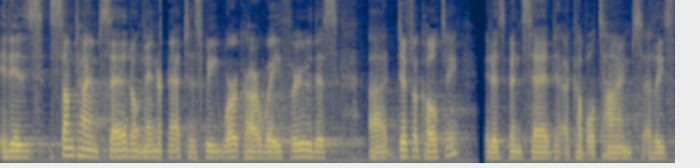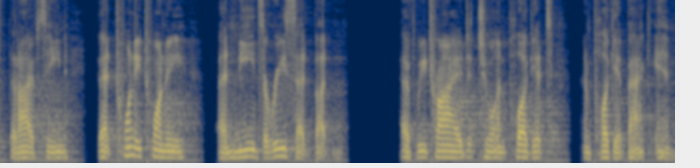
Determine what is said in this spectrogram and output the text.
It is sometimes said on the internet as we work our way through this uh, difficulty it has been said a couple times, at least that I've seen, that 2020 uh, needs a reset button. Have we tried to unplug it and plug it back in?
